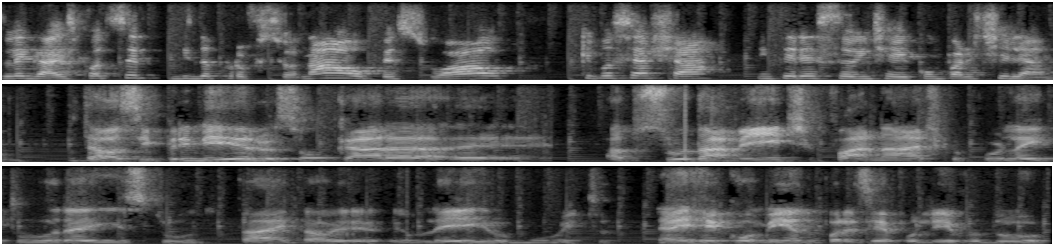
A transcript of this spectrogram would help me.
legais. Pode ser vida profissional, pessoal, o que você achar interessante aí compartilhar. Então, assim, primeiro, eu sou um cara é, absurdamente fanático por leitura e estudo, tá? Então, eu, eu leio muito né, e recomendo, por exemplo, o livro do,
